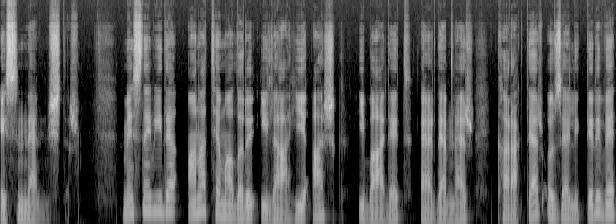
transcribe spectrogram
esinlenmiştir. Mesnevi'de ana temaları ilahi aşk, ibadet, erdemler, karakter özellikleri ve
